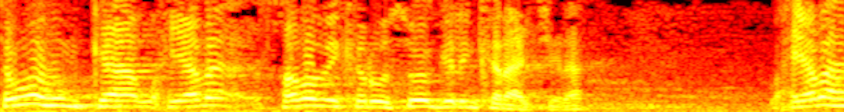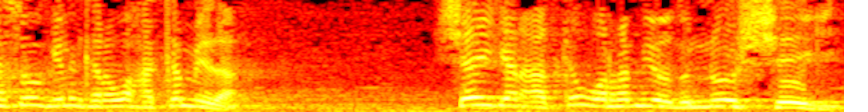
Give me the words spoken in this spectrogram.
Tawahumka waxyaaba sababi karoo soo gelin karaa jira. Waxyaabaha soo gelin kara waxaa ka mid a shaygan aad ka warramiyooda noo sheegi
